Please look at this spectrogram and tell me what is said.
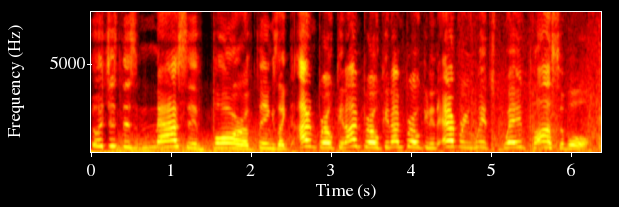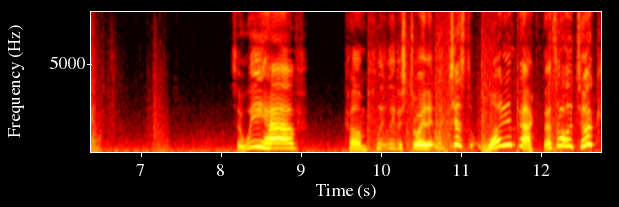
It was just this massive bar of things like, I'm broken, I'm broken, I'm broken in every which way possible. So we have completely destroyed it with just one impact. That's all it took.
